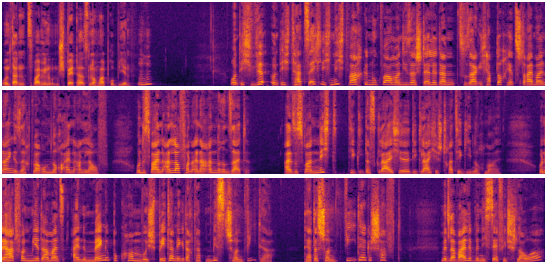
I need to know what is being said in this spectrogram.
Und dann zwei Minuten später es nochmal probieren. Mhm. Und ich, und ich tatsächlich nicht wach genug war, um an dieser Stelle dann zu sagen, ich habe doch jetzt dreimal Nein gesagt, warum noch einen Anlauf? Und es war ein Anlauf von einer anderen Seite. Also es war nicht die, das gleiche, die gleiche Strategie nochmal. Und er hat von mir damals eine Menge bekommen, wo ich später mir gedacht habe, Mist, schon wieder. Der hat das schon wieder geschafft. Mittlerweile bin ich sehr viel schlauer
